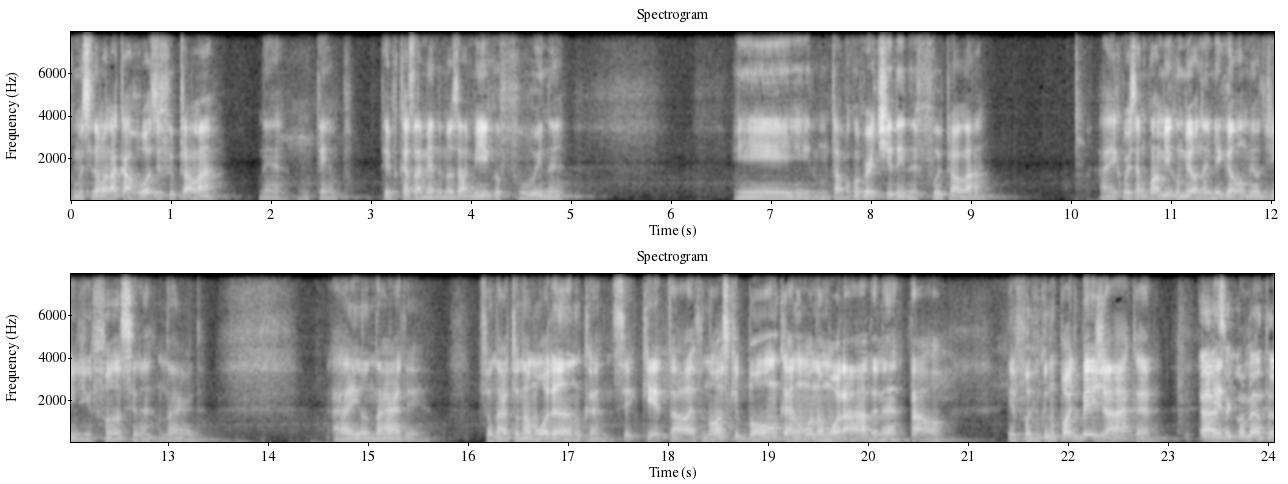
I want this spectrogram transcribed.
Comecei a namorar com a Rosa e fui pra lá, né? Um tempo. Teve o casamento dos meus amigos, eu fui, né? E não estava convertido ainda, fui para lá. Aí conversando com um amigo meu, né, amigão meu de, de infância, né, o Nardo. Aí o Nardo, falei, Nardo, tô namorando, cara, não sei o que tal. Ele falou, nossa, que bom, cara, uma namorada, né, tal. Ele falou, que não pode beijar, cara. Ah, ele, você comenta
